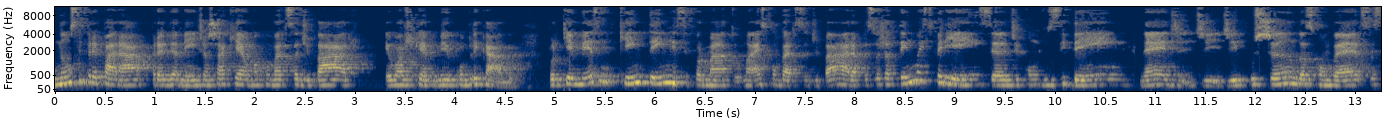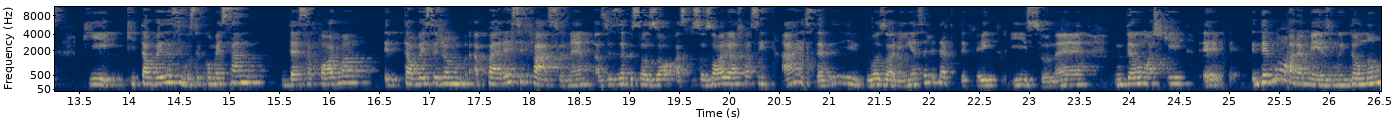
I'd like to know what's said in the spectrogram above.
não se preparar previamente, achar que é uma conversa de bar, eu acho que é meio complicado. Porque mesmo quem tem esse formato mais conversa de bar, a pessoa já tem uma experiência de conduzir bem, né, de, de, de ir puxando as conversas, que, que talvez assim, você começar dessa forma, talvez seja, parece fácil, né? Às vezes pessoa, as pessoas olham e falam assim, ah, isso deve, duas horinhas ele deve ter feito isso, né? Então, acho que é, demora mesmo, então não,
